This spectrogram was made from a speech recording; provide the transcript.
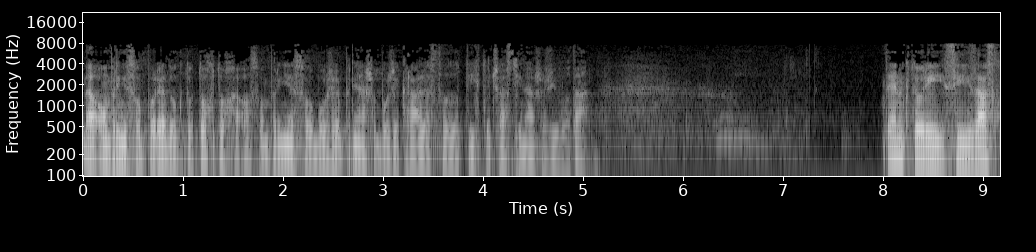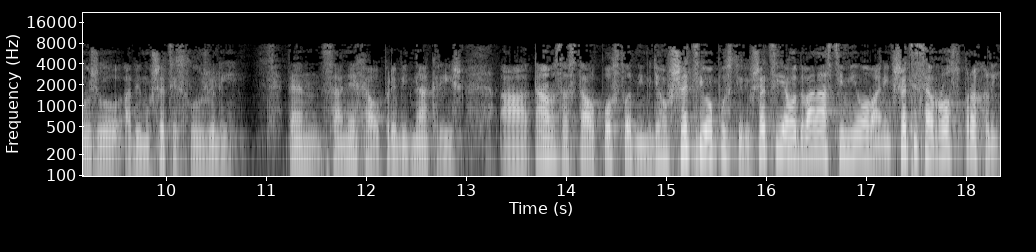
A on priniesol poriadok do tohto chaosu. On priniesol Bože, prináša Bože kráľovstvo do týchto častí nášho života ten, ktorý si zaslúžil, aby mu všetci slúžili. Ten sa nechal pribiť na kríž a tam sa stal posledným, kde ho všetci opustili, všetci jeho 12 milovaní, všetci sa rozprchli.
